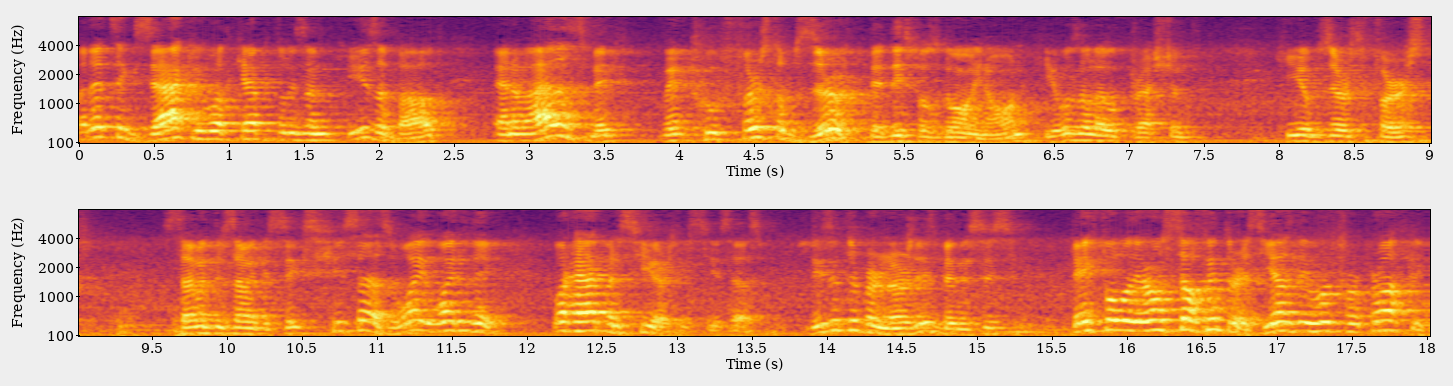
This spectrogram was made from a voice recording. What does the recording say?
But that's exactly what capitalism is about. And Adam Smith, when, who first observed that this was going on, he was a little prescient. He observed first, 1776. He says, "Why? Why do they? What happens here?" He says, "These entrepreneurs, these businesses, they follow their own self-interest. Yes, they work for profit,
